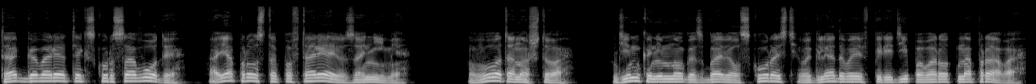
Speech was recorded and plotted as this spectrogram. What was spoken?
Так говорят экскурсоводы, а я просто повторяю за ними. Вот оно что. Димка немного сбавил скорость, выглядывая впереди поворот направо.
